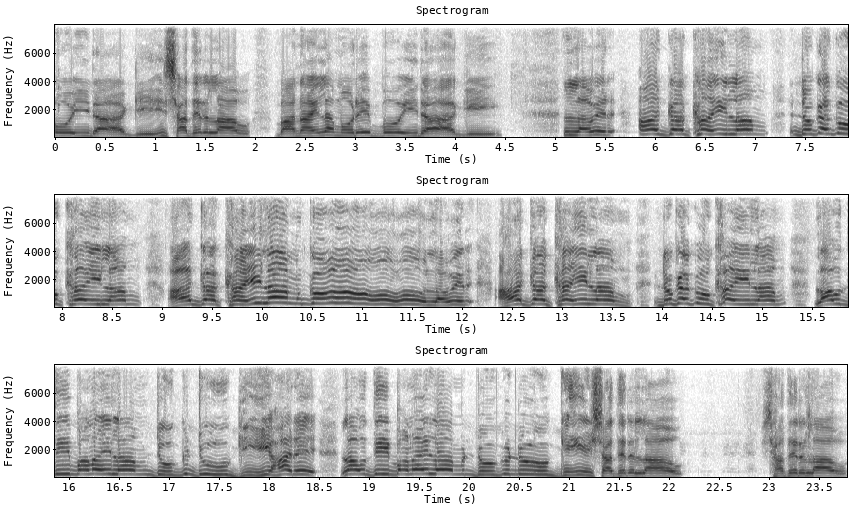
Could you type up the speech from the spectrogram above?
বৈরাগী। সাদের লাউ বানাইলা মোরে বৈরাগী। লাউয়ের আগা খাইলাম ডোকা গো খাইলাম, আগা খাইলাম গো। লাউয়ের আগা খাইলাম ডোকা গো খাইলাম, লাউদি বানাইলাম ডুগ ডুগি হারে লাউ দি বানাইলাম ডুগ ডুগি সাদের লাউ। সাধের লাউ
